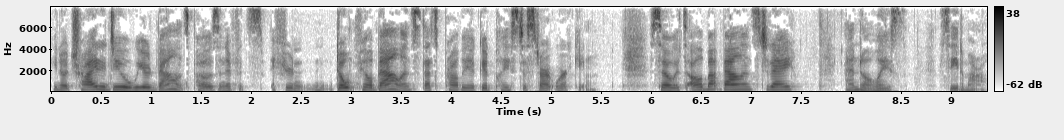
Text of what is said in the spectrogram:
You know, try to do a weird balance pose. And if it's if you don't feel balanced, that's probably a good place to start working. So it's all about balance today, and always. See you tomorrow.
